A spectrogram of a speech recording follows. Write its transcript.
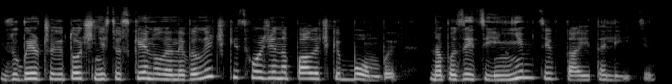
і з убивчою точністю скинули невеличкі, схожі на палички бомби на позиції німців та італійців.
